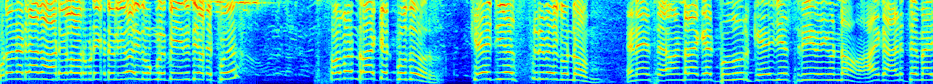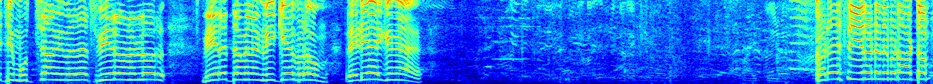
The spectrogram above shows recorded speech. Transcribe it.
உடனடியாக ஆடுகள வரும்படி கேட்டுக்கொள்கிறோம். இது உங்களுக்கு இறுதி அழைப்பு. Seven rocket Puthur KGS Siruvaikuntam அண்ணே seven rocket Puthur KGS Srivaikuntam அதுக்கு அடுத்த match Muchami brothers Veeranallur Veerathamizhan V Kepuram ready ஆயிக்குங்க கடைசி இரண்டு நிமிட ஆட்டம்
